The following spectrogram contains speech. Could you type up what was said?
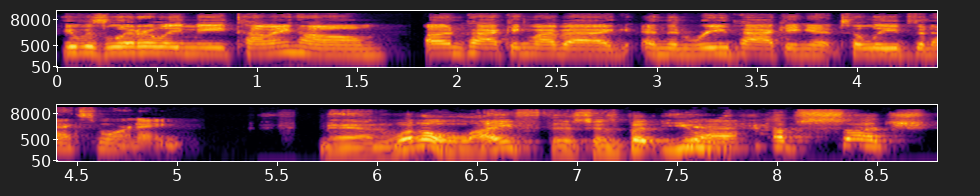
it was literally me coming home unpacking my bag, and then repacking it to leave the next morning. Man, what a life this is. But you yeah. have such,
